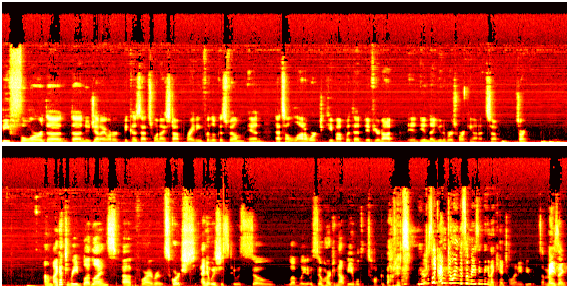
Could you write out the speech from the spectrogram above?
before the the New Jedi Order because that's when I stopped writing for Lucasfilm, and that's a lot of work to keep up with it if you're not in, in the universe working on it. So, sorry. Um, I got to read Bloodlines uh, before I wrote Scorched, and it was just it was so lovely. and It was so hard to not be able to talk about it. You're just like, I'm doing this amazing thing, and I can't tell any of you, but it's amazing.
